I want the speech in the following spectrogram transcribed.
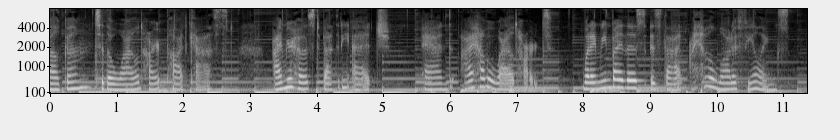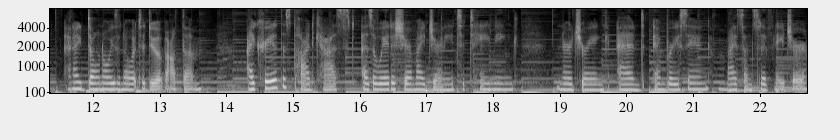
Welcome to the Wild Heart Podcast. I'm your host, Bethany Edge, and I have a wild heart. What I mean by this is that I have a lot of feelings, and I don't always know what to do about them. I created this podcast as a way to share my journey to taming, nurturing, and embracing my sensitive nature.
